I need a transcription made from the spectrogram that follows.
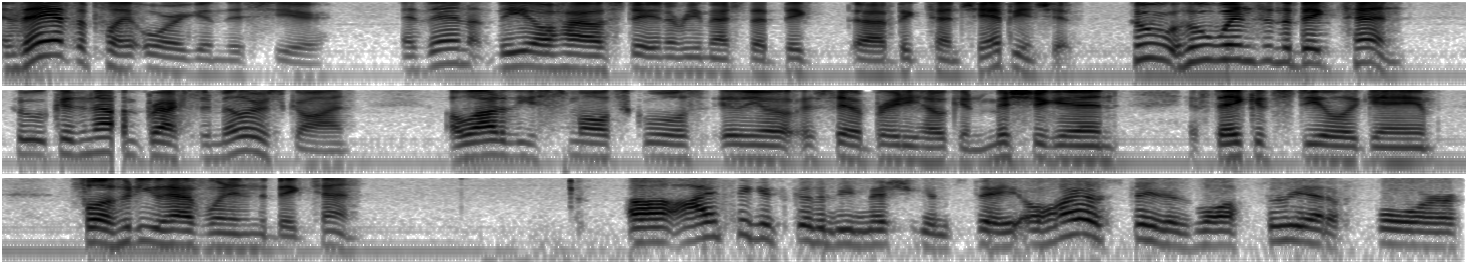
And they have to play Oregon this year. And then the Ohio State in a rematch of that Big uh, Big Ten championship. Who who wins in the Big Ten? Who? Because now Braxton Miller's gone a lot of these small schools, you know, say a Brady Hoke in Michigan, if they could steal a game, Flo, who do you have winning the Big Ten? Uh, I think it's going to be Michigan State. Ohio State has lost three out of four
